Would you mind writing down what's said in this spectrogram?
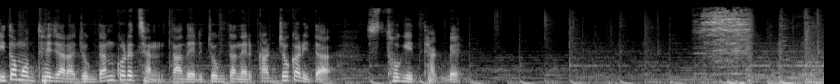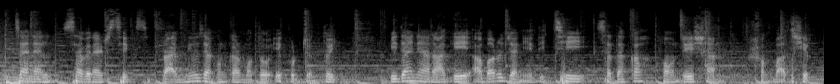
ইতোমধ্যে যারা যোগদান করেছেন, তাদের যোগদানের কার্যকারিতা স্থগিত থাকবে। Channel seven eight six prime news এখনকার মতো এ পর্যন্তই। বিদায় নেওয়ার আগে আবারও জানিয়ে দিচ্ছি সাদাকাহ ফাউন্ডেশন সংবাদ শিরোনাম।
